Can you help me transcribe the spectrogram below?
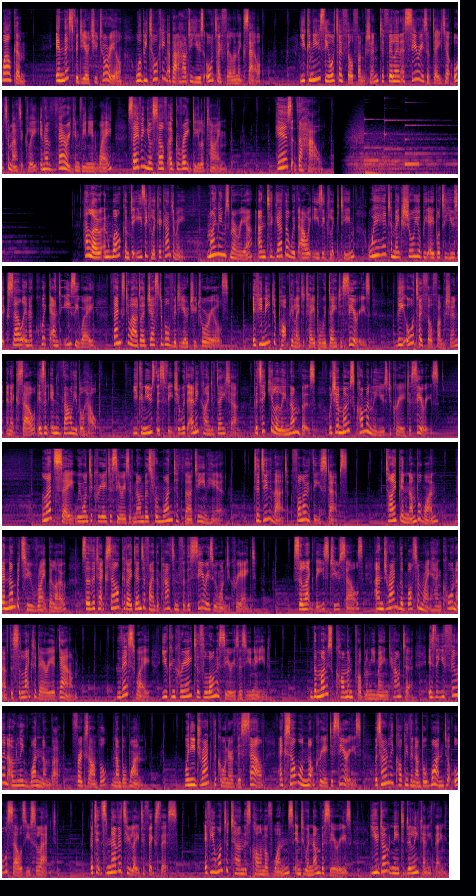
Welcome! In this video tutorial, we'll be talking about how to use autofill in Excel. You can use the autofill function to fill in a series of data automatically in a very convenient way, saving yourself a great deal of time. Here's the how. Hello and welcome to EasyClick Academy. My name's Maria, and together with our EasyClick team, we're here to make sure you'll be able to use Excel in a quick and easy way thanks to our digestible video tutorials. If you need to populate a table with data series, the autofill function in Excel is an invaluable help. You can use this feature with any kind of data, particularly numbers, which are most commonly used to create a series. Let's say we want to create a series of numbers from 1 to 13 here. To do that, follow these steps. Type in number 1, then number 2 right below, so that Excel could identify the pattern for the series we want to create. Select these two cells and drag the bottom right-hand corner of the selected area down. This way, you can create as long a series as you need. The most common problem you may encounter is that you fill in only one number, for example, number 1. When you drag the corner of this cell, Excel will not create a series, but only copy the number 1 to all cells you select. But it's never too late to fix this. If you want to turn this column of ones into a number series, you don't need to delete anything.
